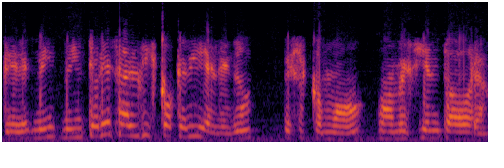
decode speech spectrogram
de- me, me interesa el disco que viene, ¿no? Eso es como, como me siento ahora.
